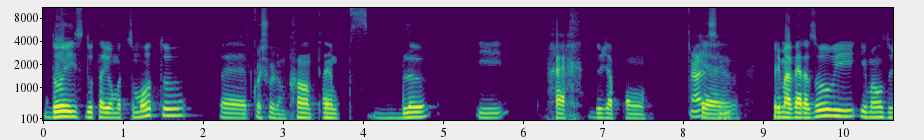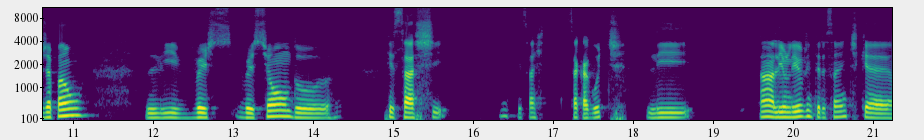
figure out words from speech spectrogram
dois do Taiyo Matsumoto, Quais foram? Printemps Bleu e Frère do Japão, Ah, que sim. é Primavera Azul e Irmãos do Japão. Li vers Version do Hisashi, Hisashi Sakaguchi. Li, ah, li um livro interessante que é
